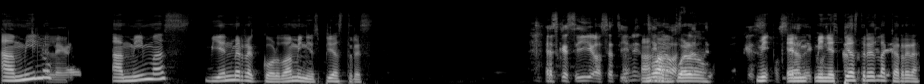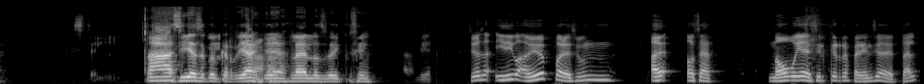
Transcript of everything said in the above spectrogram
A mí lo El a mí más bien me recordó a Mini Espías 3. Es que sí, o sea, tiene, tiene Me acuerdo. bastantes toques, Mi- o sea, en Mini Espías cositas 3 la carrera. este, el- Ah, sí, ya sé cuál carrera. Ya, ya, ya, la de los vehículos, sí. también. Sí, o sea, y digo, a mí me pareció un... a- o sea, no voy a decir es referencia de tal,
